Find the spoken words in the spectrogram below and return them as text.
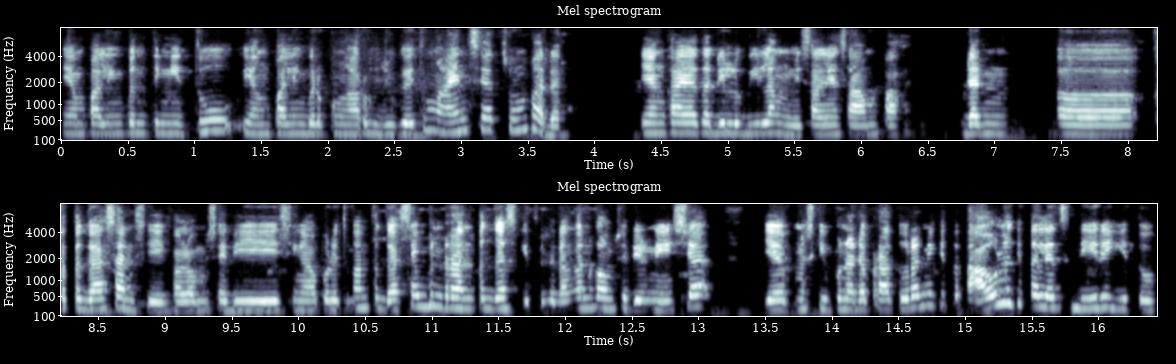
Yang paling penting itu yang paling berpengaruh juga itu mindset sumpah dah. Yang kayak tadi lu bilang misalnya sampah. Dan uh, ketegasan sih. Kalau misalnya di Singapura itu kan tegasnya beneran tegas gitu. Sedangkan kalau misalnya di Indonesia ya meskipun ada peraturan ya kita tahu lah kita lihat sendiri gitu.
